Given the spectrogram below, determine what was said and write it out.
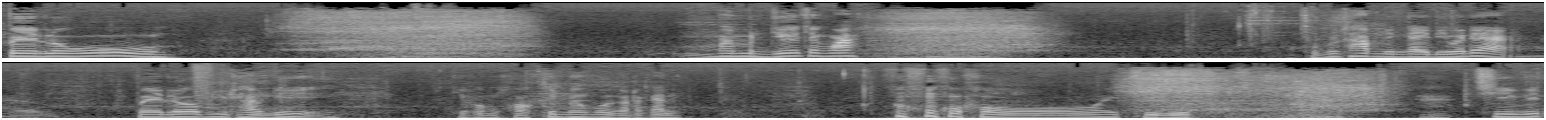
เปโลมันมันเยอะจังวะผมจะทำยังไงดีวะเนี่ยเปโลอยู่แถวนี้เดี๋ยวผมขอขึ้นไปข้างบนก่อนแล้วกันโอ้โหชีวิต ชีวิต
